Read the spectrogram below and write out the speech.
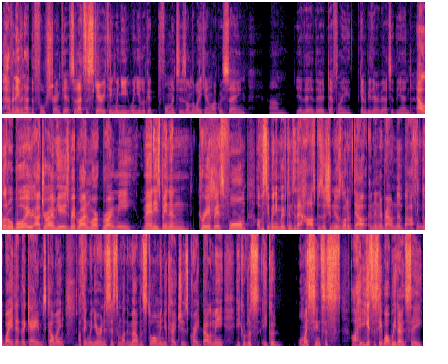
haven't even had the full strength yet. So that's a scary thing when you when you look at performances on the weekend like we've seen. Um, yeah, they're they're definitely going to be thereabouts at the end. Our little boy, uh, Jahrome Hughes, Red Ryan Ro- Romy, man, he's been in career best form. Obviously, when he moved into that halves position, there was a lot of doubt in and around him. But I think the way that the game's going, I think when you're in a system like the Melbourne Storm and your coach is Craig Bellamy, he could he could almost senses. Uh, he gets to see what we don't see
